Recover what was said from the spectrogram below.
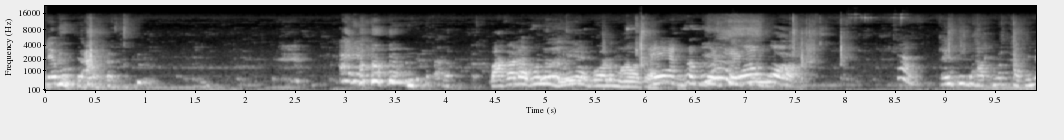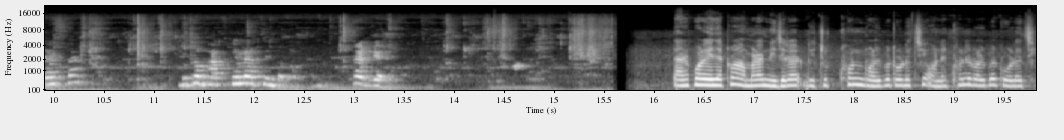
লেবু। পাকাটা ওখানে দিয়ে গরম হাওয়া এই একদম এই তুই ভাত না খাবি না একটা? দুটো ভাত খেলে আর চিন্তা হ্যাঁ তারপরে এই দেখো আমরা নিজেরা কিছুক্ষণ গল্প করেছি, অনেকক্ষণই গল্প টরেছি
